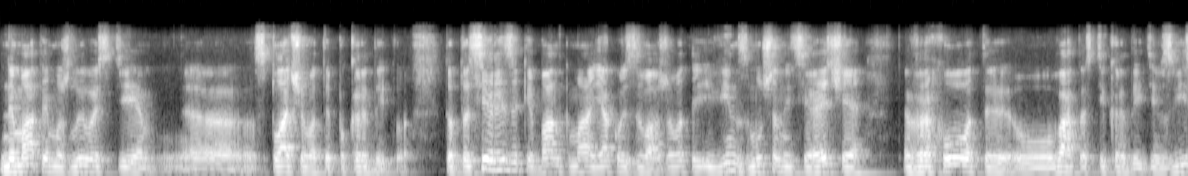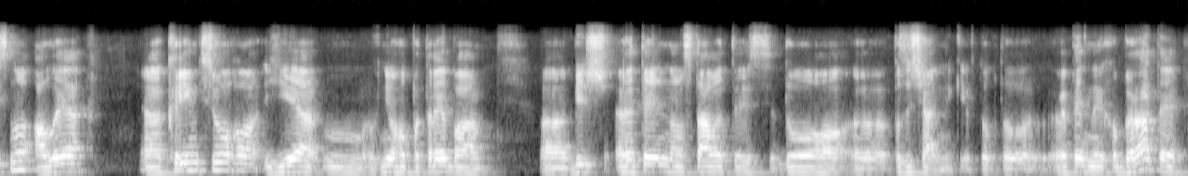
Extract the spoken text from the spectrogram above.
не мати можливості е, сплачувати по кредиту. Тобто ці ризики банк має якось зважувати, і він змушений ці речі враховувати у вартості кредитів, звісно, але Е, Крім цього, є в нього потреба е, більш ретельно ставитись до е, позичальників, тобто ретельно їх обирати.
